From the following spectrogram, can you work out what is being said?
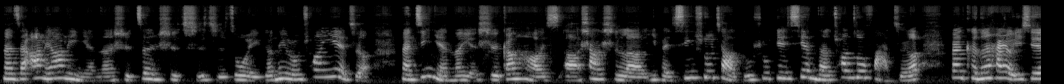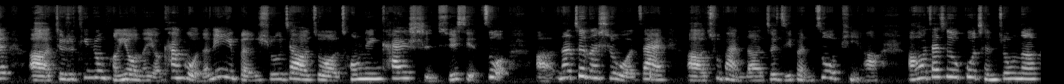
那在二零二零年呢是正式辞职作为一个内容创业者。那今年呢也是刚好。呃，上市了一本新书，叫《读书变现的创作法则》。那可能还有一些呃，就是听众朋友呢，有看过我的另一本书，叫做《从零开始学写作》啊、那这呢是我在呃出版的这几本作品啊。然后在这个过程中呢，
